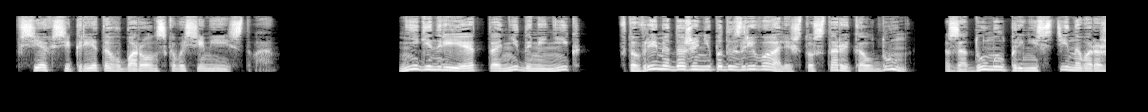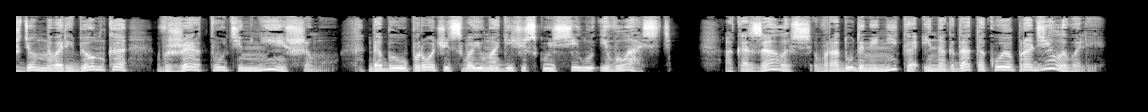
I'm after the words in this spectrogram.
всех секретов баронского семейства. Ни Генриетта, ни Доминик в то время даже не подозревали, что старый колдун задумал принести новорожденного ребенка в жертву темнейшему, дабы упрочить свою магическую силу и власть. Оказалось, в роду Доминика иногда такое проделывали,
